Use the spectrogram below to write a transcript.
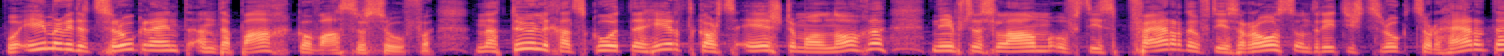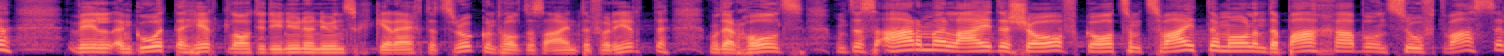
wo immer wieder zurückrennt an den Bach Wasser saufen. Natürlich, als guter Hirt gehst du das erste Mal nach, nimmst das Lamm auf dein Pferd, auf dein Ross und reitest zurück zur Herde, weil ein guter Hirt lädt die 99 Gerechten zurück und holt das eine Verirrte und er holt es. Und das arme, leide Schaf geht zum zweiten Mal an den Bach ab und sauft Wasser.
